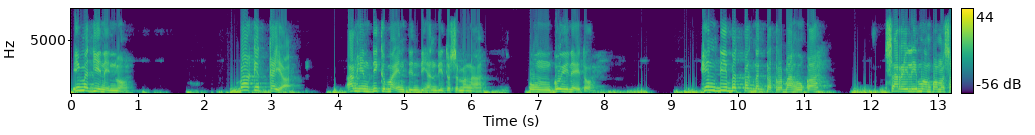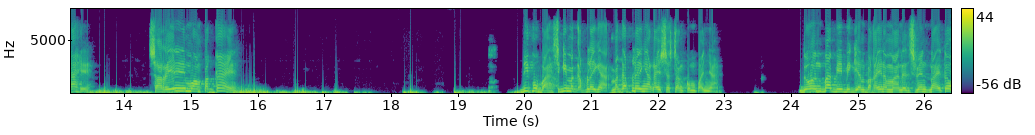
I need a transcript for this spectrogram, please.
Imaginin mo, bakit kaya ang hindi ko maintindihan dito sa mga unggoy na ito? Hindi ba't pag nagtatrabaho ka, sarili mo ang pamasahe, sarili mo ang pagkain, Di po ba? Sige, mag-apply nga. Mag-apply nga kayo sa isang kumpanya. Doon ba, bibigyan ba kayo ng management na ito?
